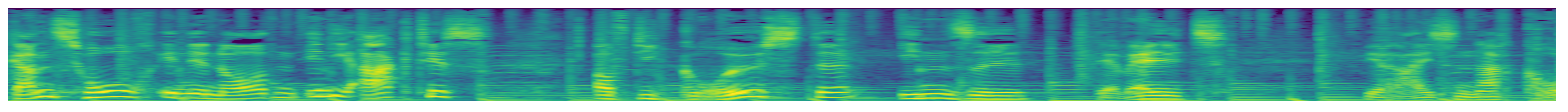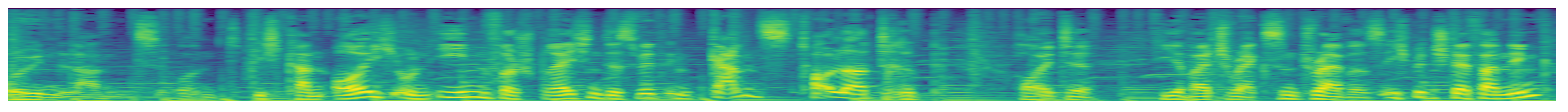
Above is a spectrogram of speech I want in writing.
Ganz hoch in den Norden, in die Arktis auf die größte Insel der Welt. Wir reisen nach Grönland und ich kann euch und Ihnen versprechen, das wird ein ganz toller Trip heute hier bei Tracks and Travels. Ich bin Stefan Nink,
